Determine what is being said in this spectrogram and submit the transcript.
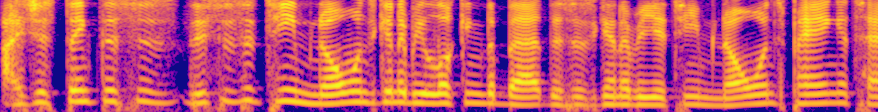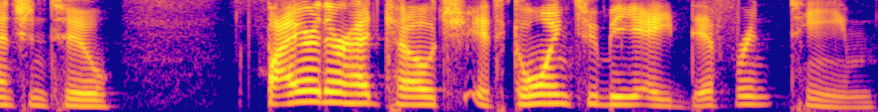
I just think this is this is a team no one's going to be looking to bet. This is going to be a team no one's paying attention to. Fire their head coach. It's going to be a different team.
